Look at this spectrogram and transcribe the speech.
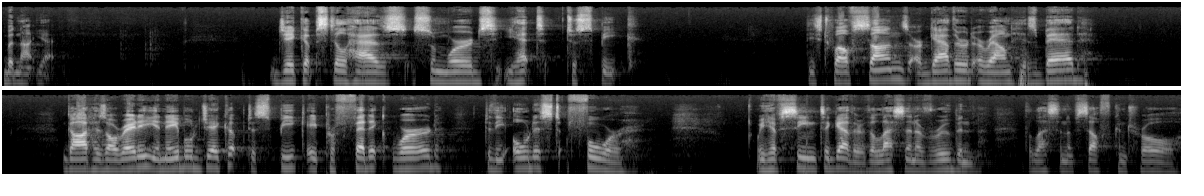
But not yet. Jacob still has some words yet to speak. These 12 sons are gathered around his bed. God has already enabled Jacob to speak a prophetic word to the oldest four. We have seen together the lesson of Reuben, the lesson of self control.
